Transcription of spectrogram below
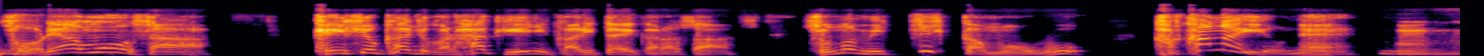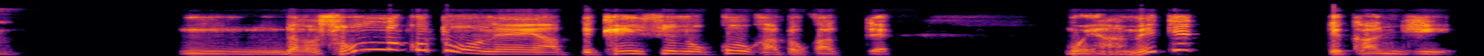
そりゃもうさ、研修会場から早く家に帰りたいからさ、その3つしかもうもう書かないよね。うんうん。だからそんなことをね、やって研修の効果とかって、もうやめてって感じ。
